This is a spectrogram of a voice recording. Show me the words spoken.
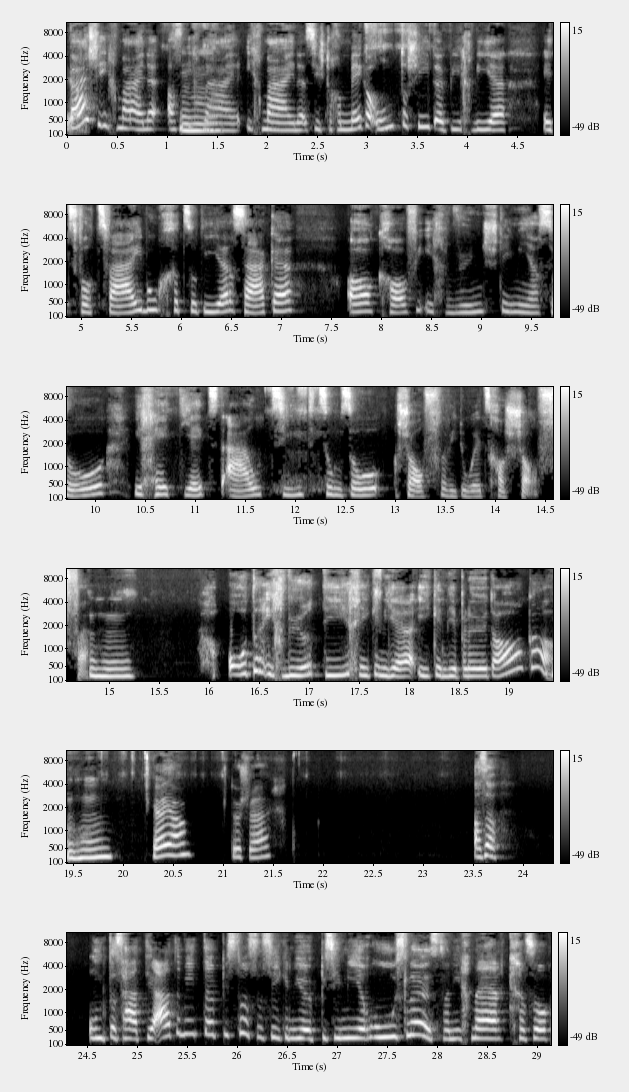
Ja. Mhm. weißt, ich meine, also ich meine, ich meine, es ist doch ein mega Unterschied, ob ich wie jetzt vor zwei Wochen zu dir sage, ah, Kaffee, ich wünschte mir so, ich hätte jetzt auch Zeit, zum so schaffen, wie du jetzt kannst schaffen. Mhm. Oder ich würde dich irgendwie, irgendwie blöd angehen. Mhm. ja, ja, du hast recht. Also, und das hat ja auch damit etwas zu tun, dass es irgendwie etwas in mir auslöst. Wenn ich merke, so,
